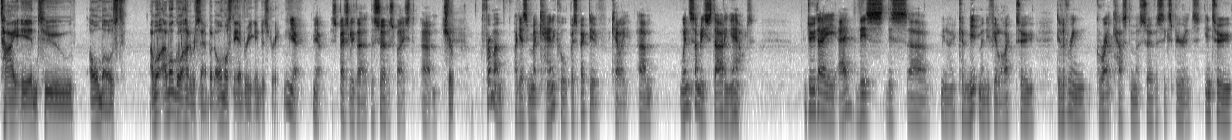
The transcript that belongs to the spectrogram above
tie into almost. I won't. I won't go 100, percent but almost every industry. Yeah, yeah, especially the the service-based. Um, sure. From a, I guess, mechanical perspective, Kelly, um, when somebody's starting out, do they add this this uh, you know commitment, if you like, to delivering great customer service experience into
